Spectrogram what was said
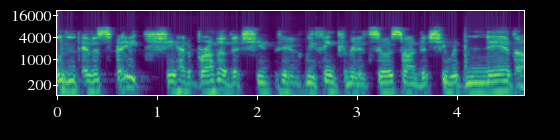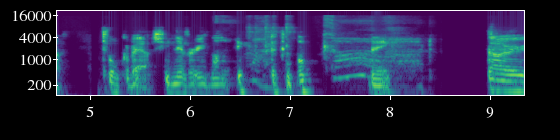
wouldn't ever speak. She had a brother that she, who we think committed suicide, that she would never talk about. She never even oh God. me. So,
